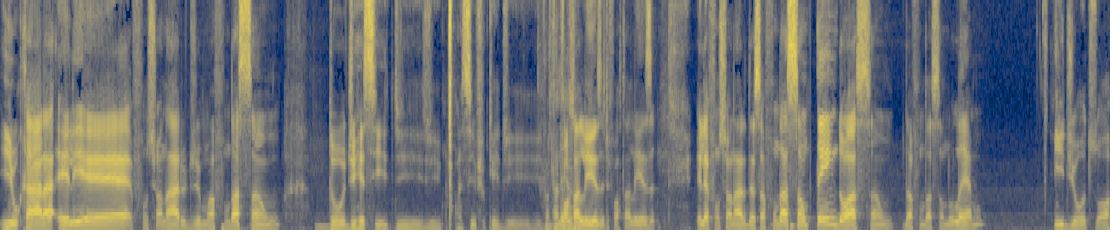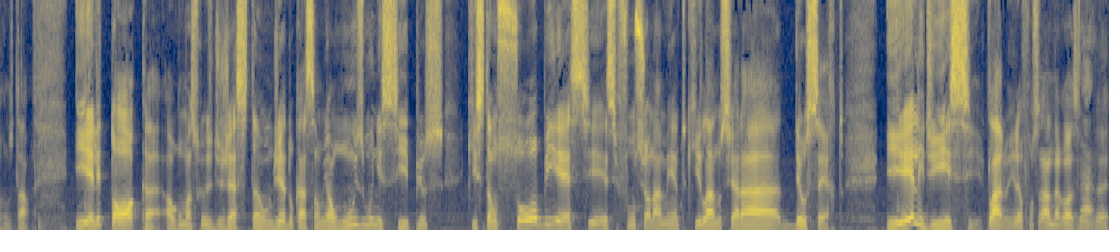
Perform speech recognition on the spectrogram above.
E o cara, ele é funcionário de uma fundação do, de Recife, de, de Recife, o quê? De Fortaleza? Fortaleza, de Fortaleza. Ele é funcionário dessa fundação, tem doação da Fundação do Lemo e de outros órgãos e tal. E ele toca algumas coisas de gestão de educação em alguns municípios que estão sob esse, esse funcionamento que lá no Ceará deu certo. E ele disse, claro, ele é o funcionário do negócio, Ah. né?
